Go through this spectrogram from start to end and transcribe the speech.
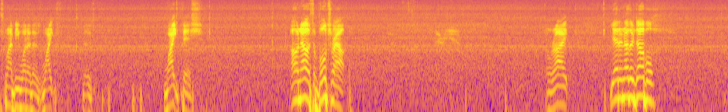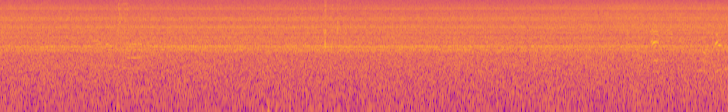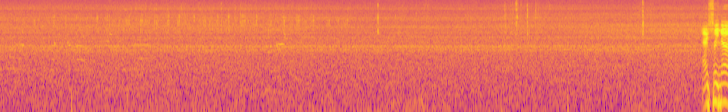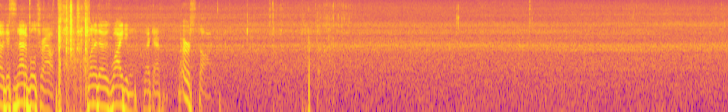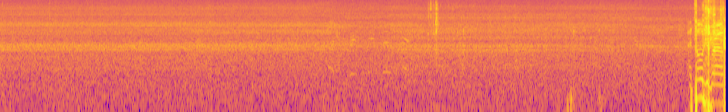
This might be one of those white, those white fish. Oh no, it's a bull trout. All right, yet another double. Actually, no, this is not a bull trout. It's one of those whiting, like I first thought. I told you, bro.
